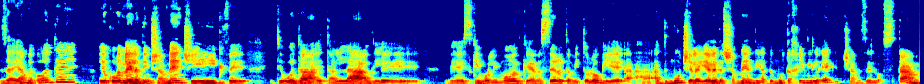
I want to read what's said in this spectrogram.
זה היה מאוד, אה, היו קוראים לילדים שהמנצ'יק, ותראו את, ה, את הלעג ל... באסקימו לימון, כן, הסרט המיתולוגי, הדמות של הילד השמן היא הדמות הכי נלעגת שם, זה לא סתם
